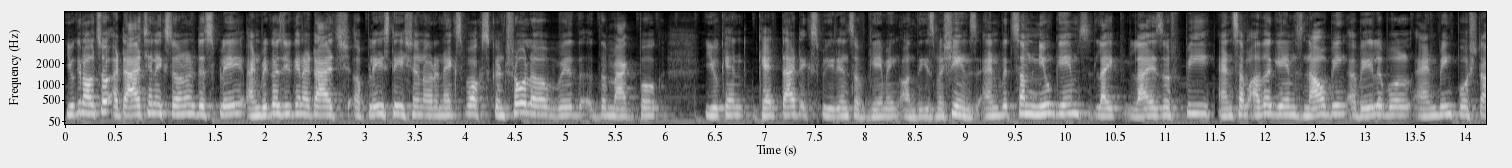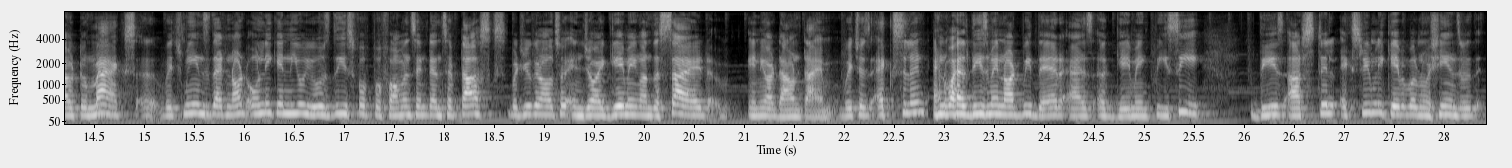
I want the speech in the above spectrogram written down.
You can also attach an external display and because you can attach a PlayStation or an Xbox controller with the MacBook, you can get that experience of gaming on these machines. And with some new games like Lies of P and some other games now being available and being pushed out to Macs, uh, which means that not only can you use these for performance intensive tasks, but you can also enjoy gaming on the side in your downtime, which is excellent. And while these may not be there as a gaming PC, these are still extremely capable machines with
